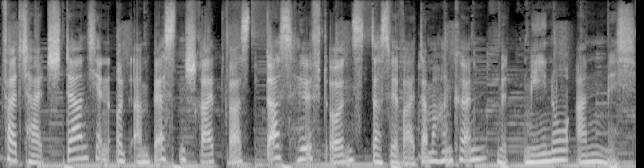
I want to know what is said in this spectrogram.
verteilt Sternchen und am besten schreibt was. Das hilft uns, dass wir weitermachen können mit Meno an mich.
